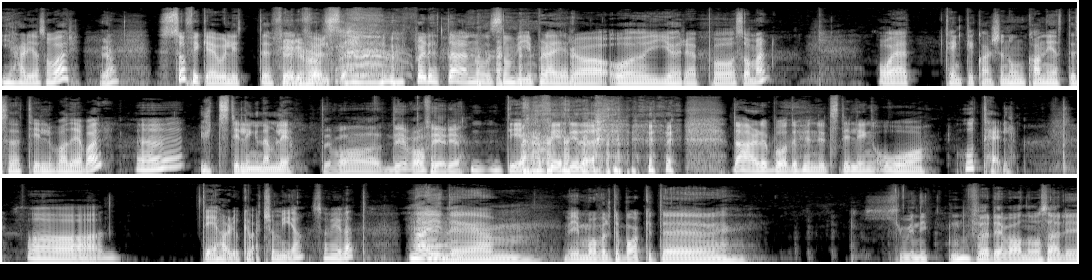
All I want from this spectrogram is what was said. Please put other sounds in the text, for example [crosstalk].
i helga som var, Ja. så fikk jeg jo litt feriefølelse. [laughs] For dette er noe som vi pleier å, å gjøre på sommeren. Og jeg tenker kanskje noen kan gjette seg til hva det var. Uh, utstilling, nemlig. det, var, det var ferie. Det er ferie, det. [laughs] da er det både hundeutstilling og hotell. Og det har det jo ikke vært så mye av, som vi vet. Nei, Eh, det um, Vi må vel tilbake til 2019 før det var noe særlig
